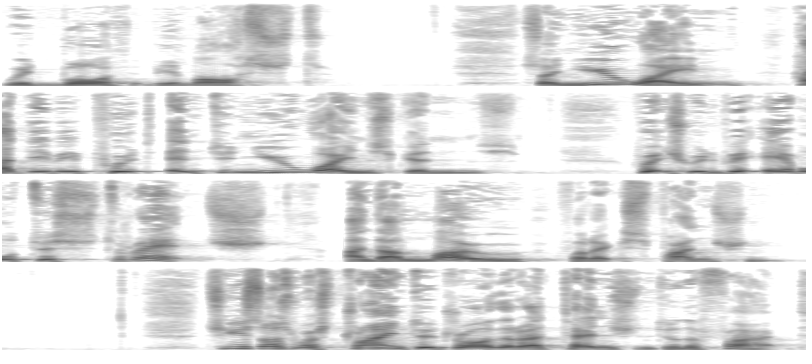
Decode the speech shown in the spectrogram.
would both be lost. So, new wine had to be put into new wineskins, which would be able to stretch and allow for expansion. Jesus was trying to draw their attention to the fact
